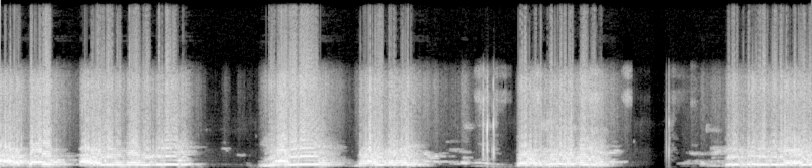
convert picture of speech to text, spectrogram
ఆపల్ అరవింద గుడి यावेळी भाविकांनी दोनशे रुपये देणगी दिलेली आहे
